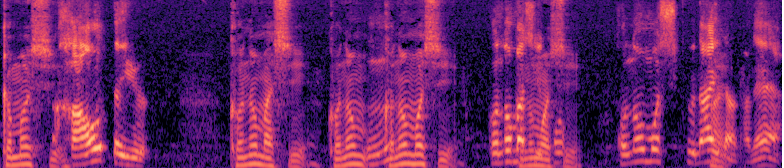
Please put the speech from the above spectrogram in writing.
こもし羽織という、このましこのん？このもし好ましこのもし好もしくないなんかね、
